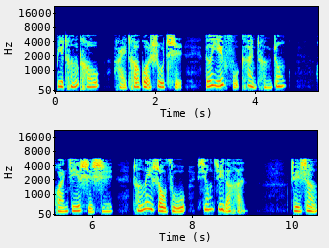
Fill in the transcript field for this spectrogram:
比城头还超过数尺，得以俯瞰城中。还击矢石，城内手足凶惧的很。只剩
